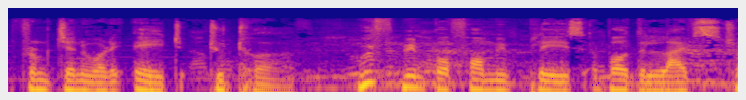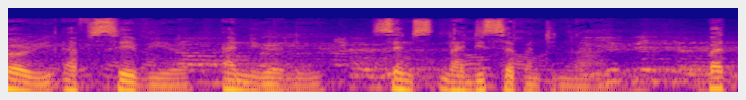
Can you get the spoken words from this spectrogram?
from January 8 to 12. We've been performing plays about the life story of Savior annually since 1979. But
